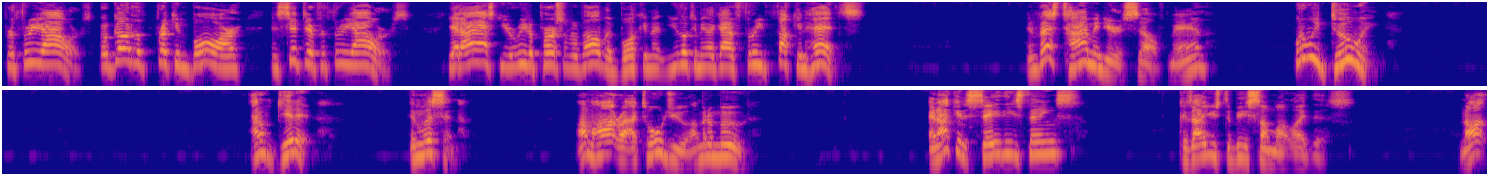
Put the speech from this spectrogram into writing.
for three hours or go to the freaking bar and sit there for three hours. Yet I ask you to read a personal development book and you look at me like I have three fucking heads. Invest time into yourself, man. What are we doing? I don't get it. And listen, I'm hot right. I told you I'm in a mood. And I can say these things because I used to be somewhat like this. Not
